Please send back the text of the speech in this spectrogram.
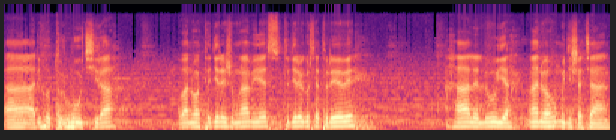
ariho turuhukira. Abantu bategereje umwami yesu tugere gutya turebe. Haleluya imana ibahe umugisha cyane.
